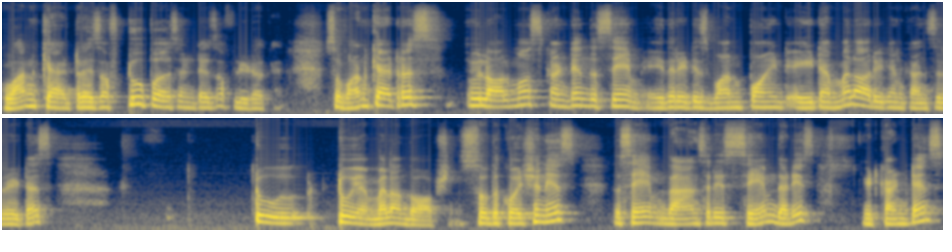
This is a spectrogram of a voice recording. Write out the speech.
one cartridge of 2 percentage of lidocaine. So one cartridge will almost contain the same either it is 1.8 ml or you can consider it as 2, 2 ml on the options. So the question is the same, the answer is same that is it contains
